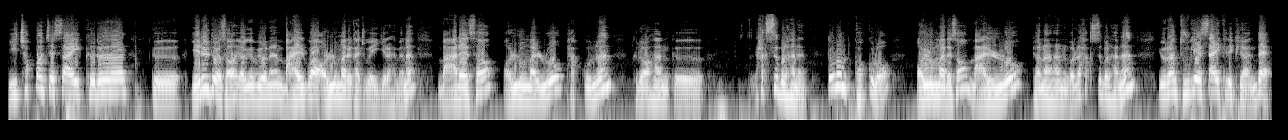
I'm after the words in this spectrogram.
이 첫 번째 사이클은 그 예를 들어서 여기 보면은 말과 얼룩말을 가지고 얘기를 하면은 말에서 얼룩말로 바꾸는 그러한 그 학습을 하는 또는 거꾸로 얼룩말에서 말로 변환하는 것을 학습을 하는 이러한 두 개의 사이클이 필요한데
